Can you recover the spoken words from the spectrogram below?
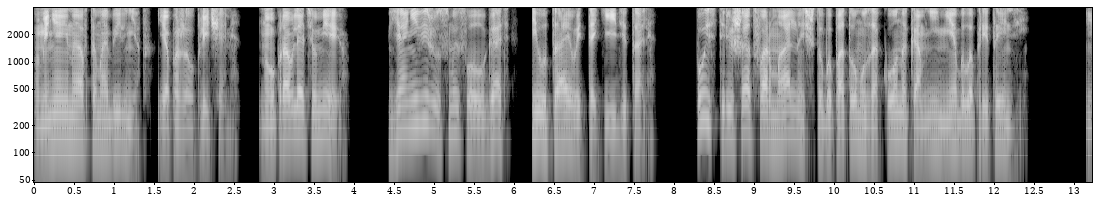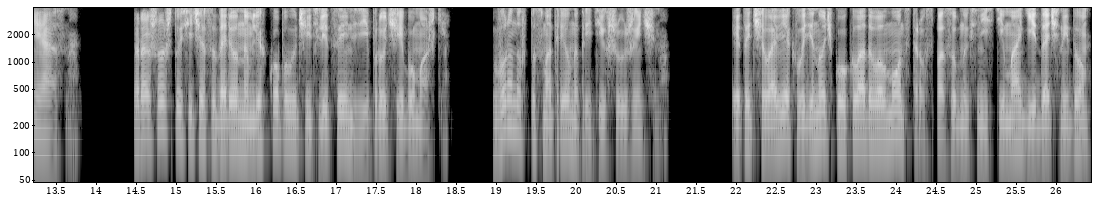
«У меня и на автомобиль нет», — я пожал плечами. «Но управлять умею. Я не вижу смысла лгать и утаивать такие детали. Пусть решат формальность, чтобы потом у закона ко мне не было претензий». «Ясно. Хорошо, что сейчас одаренным легко получить лицензии и прочие бумажки». Воронов посмотрел на притихшую женщину. Этот человек в одиночку укладывал монстров, способных снести магией дачный дом.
